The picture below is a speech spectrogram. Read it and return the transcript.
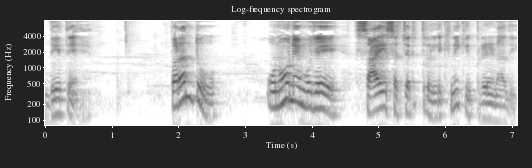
देते हैं। परंतु उन्होंने मुझे साई सचरित्र लिखने की प्रेरणा दी।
